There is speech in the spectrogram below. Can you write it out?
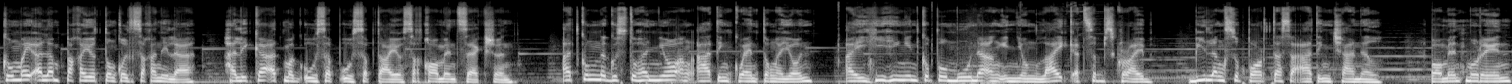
Kung may alam pa kayo tungkol sa kanila, halika at mag-usap-usap tayo sa comment section. At kung nagustuhan nyo ang ating kwento ngayon, ay hihingin ko po muna ang inyong like at subscribe bilang suporta sa ating channel. Comment mo rin,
